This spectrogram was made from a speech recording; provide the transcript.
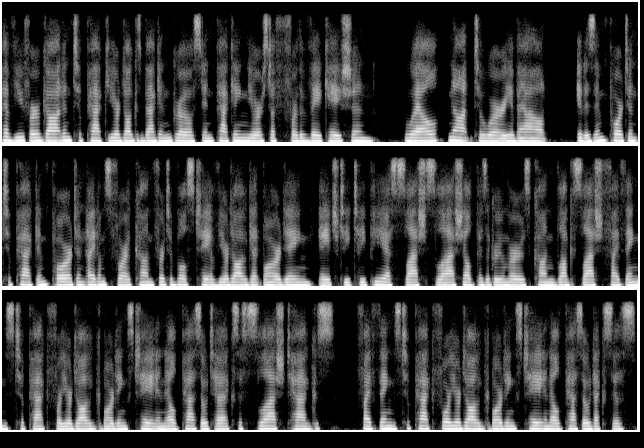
Have you forgotten to pack your dog's bag engrossed in packing your stuff for the vacation? Well, not to worry about. It is important to pack important items for a comfortable stay of your dog at boarding. https slash slash elpasogroomers.com blog slash 5 things to pack for your dog boarding stay in El Paso, Texas slash tags. 5 things to pack for your dog boarding stay in El Paso, Texas.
